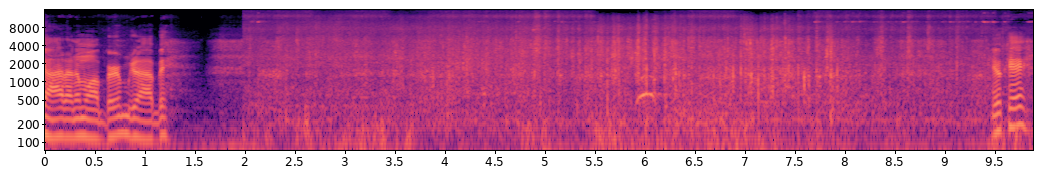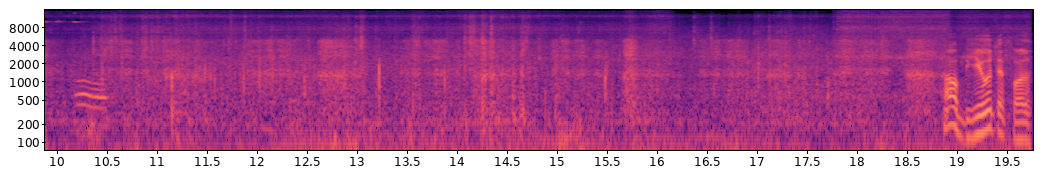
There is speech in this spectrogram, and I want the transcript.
Gara ng mga berm, grabe. You okay? Oh, beautiful.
